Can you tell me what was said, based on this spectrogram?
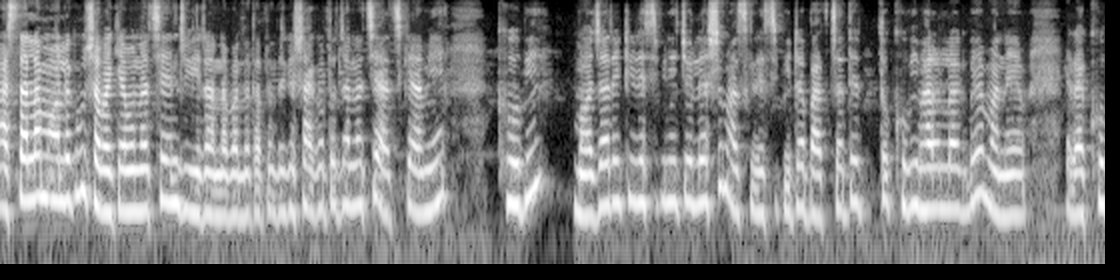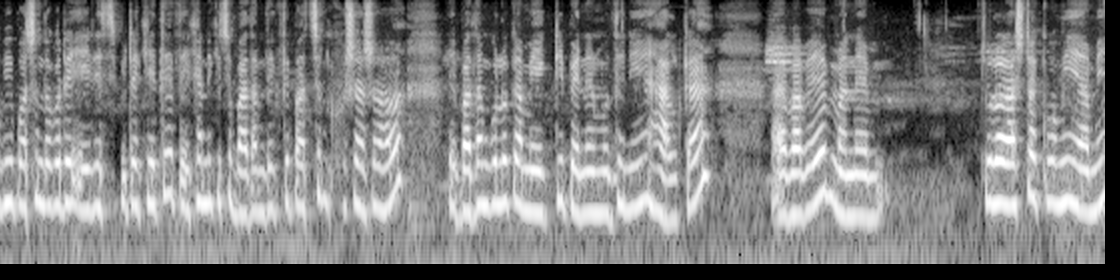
আসসালামু আলাইকুম, সবাই কেমন আছেন? জুই রান্নাবান্নাতে আপনাদেরকে স্বাগত জানাচ্ছি। আজকে আমি খুবই মজার একটি রেসিপি নিয়ে চলে আসলাম। আজকে রেসিপিটা বাচ্চাদের তো খুবই ভালো লাগবে মানে এরা খুবই পছন্দ করে এই রেসিপিটা খেতে। তো এখানে কিছু বাদাম দেখতে পাচ্ছেন খোসা সহ এই বাদামগুলোকে আমি একটি প্যানের মধ্যে নিয়ে হালকা এভাবে মানে চুলার আঁচটা কমিয়ে আমি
